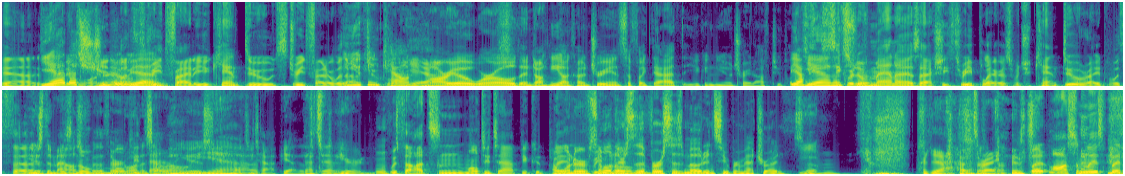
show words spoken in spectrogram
Yeah. it's Yeah, that's one. true, But yeah. Street Fighter, you can't do Street Fighter without you can two count Yeah. Mario World and Donkey Kong Country and stuff like that that you can you know trade off two players. Yeah. Yeah, that's Secret true. of Mana is actually three players, which you can't do, right? With uh, Use the there's mouse no for the third one. Is that what multi-tap. Oh you use? yeah, multi-tap. Yeah, that's, what- weird. With the Hudson multi-tap, you could play. I wonder if three- someone Well, there's the versus mode in Super Metroid. So yeah, that's right. But awesome list. But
